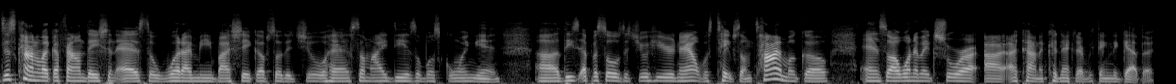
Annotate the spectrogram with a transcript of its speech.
just kind of like a foundation as to what I mean by shake up so that you'll have some ideas of what's going in. Uh, these episodes that you're hear now was taped some time ago. And so I want to make sure I, I kind of connect everything together.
